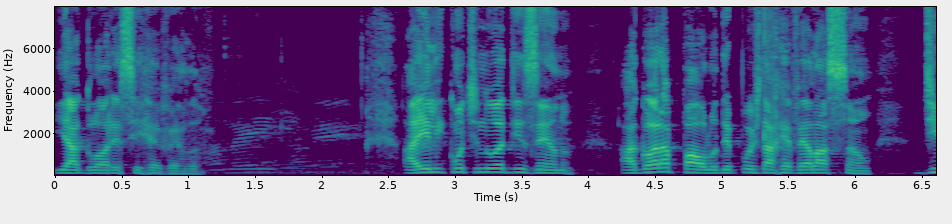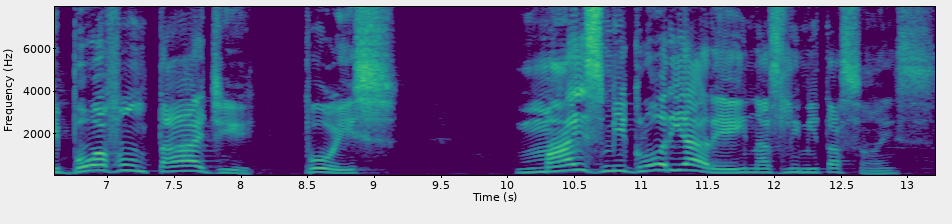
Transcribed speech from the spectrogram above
e a glória se revela. Aí ele continua dizendo: agora, Paulo, depois da revelação, de boa vontade, pois, mais me gloriarei nas limitações.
